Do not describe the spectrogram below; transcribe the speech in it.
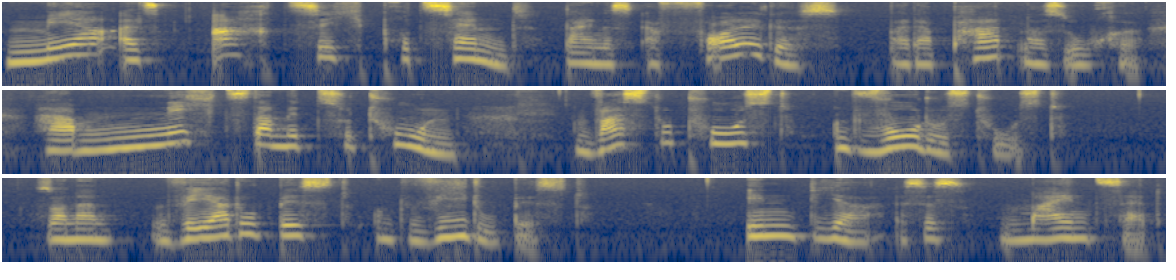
mehr als 80 Prozent deines Erfolges bei der Partnersuche haben nichts damit zu tun, was du tust und wo du es tust, sondern wer du bist und wie du bist in dir. Es ist Mindset.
